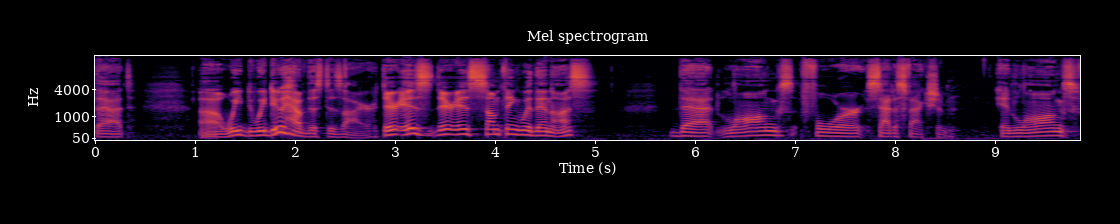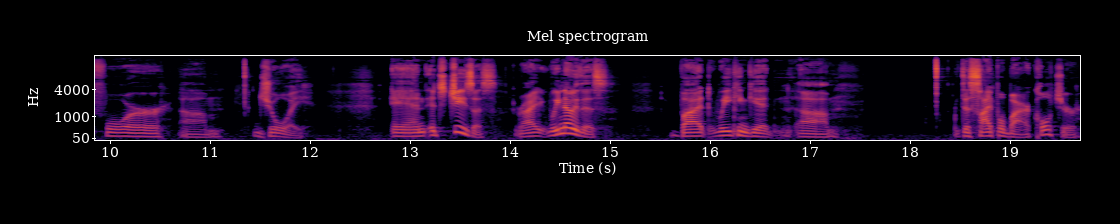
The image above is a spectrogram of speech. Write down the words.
that uh, we we do have this desire. There is there is something within us that longs for satisfaction and longs for um, joy, and it's Jesus, right? We know this, but we can get um, discipled by our culture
